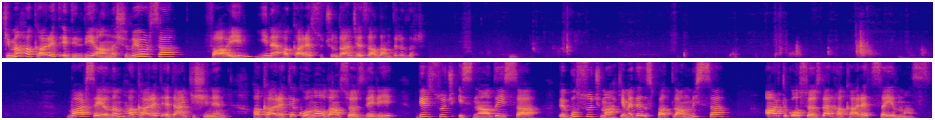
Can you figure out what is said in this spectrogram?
kime hakaret edildiği anlaşılıyorsa fail yine hakaret suçundan cezalandırılır. Varsayalım hakaret eden kişinin hakarete konu olan sözleri bir suç isnadıysa ve bu suç mahkemede ispatlanmışsa artık o sözler hakaret sayılmaz.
